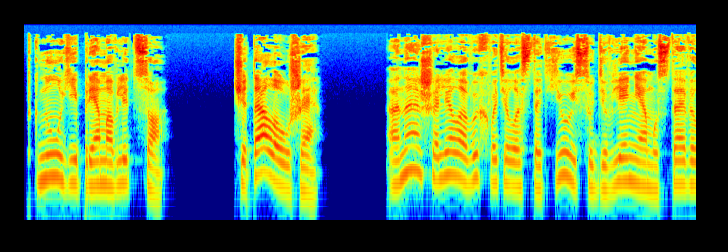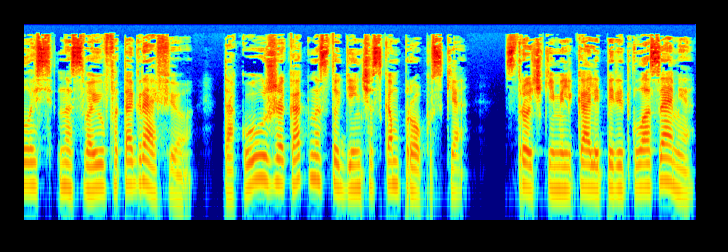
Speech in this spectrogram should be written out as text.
ткнул ей прямо в лицо. «Читала уже?» Она ошалела, выхватила статью и с удивлением уставилась на свою фотографию, такую же, как на студенческом пропуске. Строчки мелькали перед глазами.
